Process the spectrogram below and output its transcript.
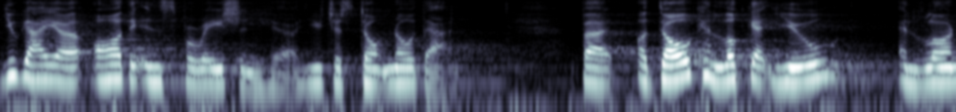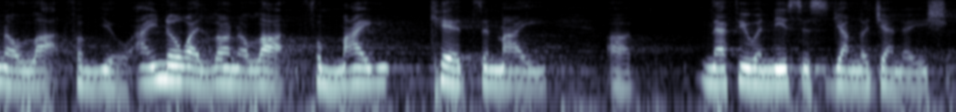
You guys are all the inspiration here. You just don't know that. But adult can look at you and learn a lot from you. I know I learn a lot from my kids and my uh, nephew and niece's younger generation.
